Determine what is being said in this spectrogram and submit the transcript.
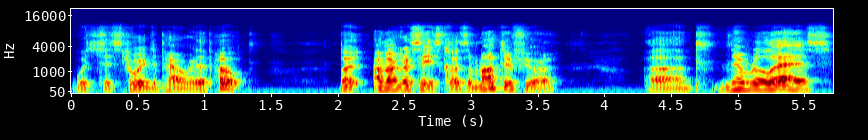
which destroyed the power of the Pope. But I'm not going to say it's because of Montefiore. Uh, nevertheless,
